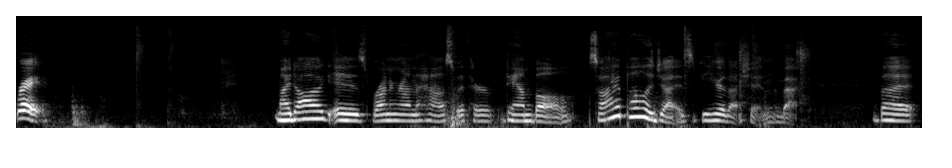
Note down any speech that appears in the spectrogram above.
right. My dog is running around the house with her damn ball, so I apologize if you hear that shit in the back. But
